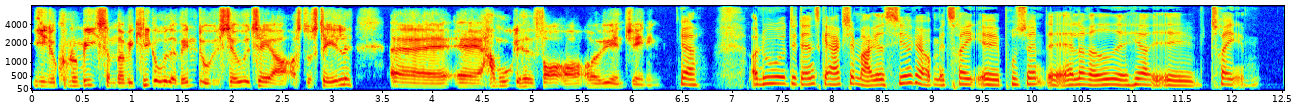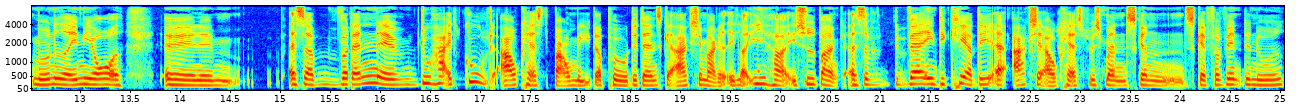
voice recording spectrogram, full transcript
i en økonomi, som når vi kigger ud af vinduet, ser ud til at, at stå stille, øh, øh, har mulighed for at, at øge indtjeningen. Ja, og nu er det danske aktiemarked cirka op med 3% øh, procent øh, allerede øh, her, 3 måneder ind i året. Øh, øh, altså, hvordan øh, du har et gult afkastbarometer på det danske aktiemarked, eller I har i Sydbank. Altså, hvad indikerer det af aktieafkast, hvis man skal, skal forvente noget?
